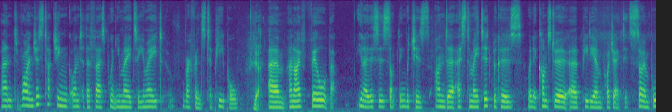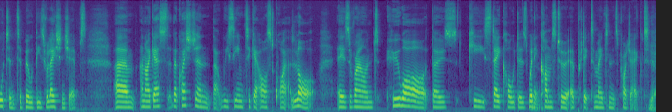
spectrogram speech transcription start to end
And Ryan, just touching on to the first point you made, so you made reference to people. Yeah. Um, and I feel that, you know, this is something which is underestimated because when it comes to a, a PDM project, it's so important to build these relationships. Um, and I guess the question that we seem to get asked quite a lot is around who are those key stakeholders when it comes to a predictive maintenance project? Yeah.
